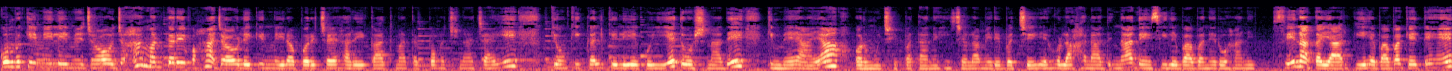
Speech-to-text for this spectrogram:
कुंभ के मेले में जाओ, जहाँ मन करे वहाँ जाओ। लेकिन मेरा परिचय हर एक आत्मा तक पहुँचना चाहिए, क्योंकि कल के लिए कोई ये दोष ना दे कि मैं आया और मुझे पता नहीं चला मेरे बच्चे ये होला ना, ना दे इसीलिए बाबा ने रूहानी सेना तैयार की है। बाबा कहते हैं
